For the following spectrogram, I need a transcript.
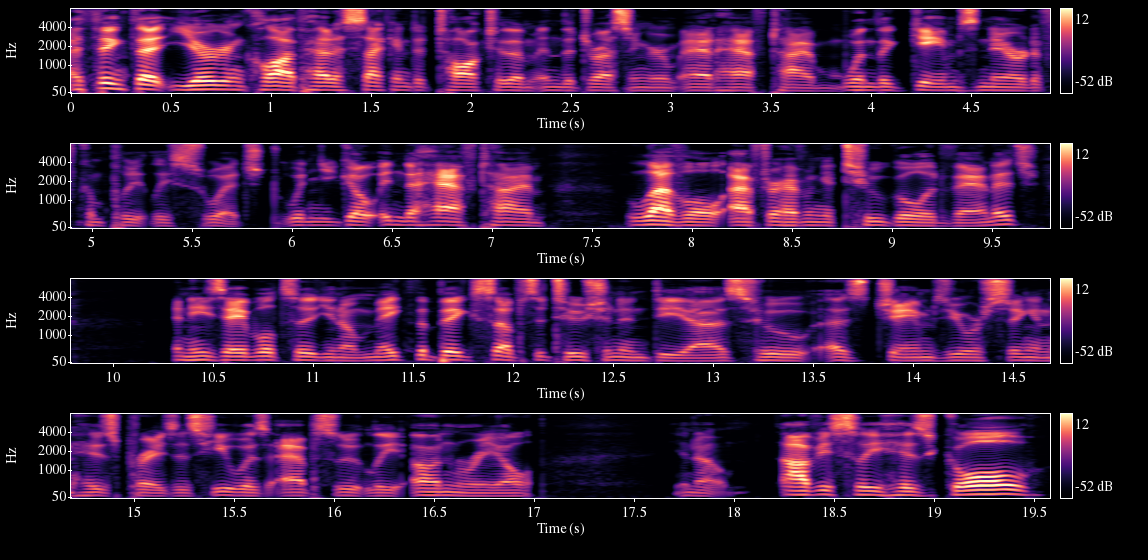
I think that Jurgen Klopp had a second to talk to them in the dressing room at halftime when the game's narrative completely switched. When you go into halftime level after having a two goal advantage, and he's able to, you know, make the big substitution in Diaz, who, as James, you were singing his praises, he was absolutely unreal. You know, obviously his goal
